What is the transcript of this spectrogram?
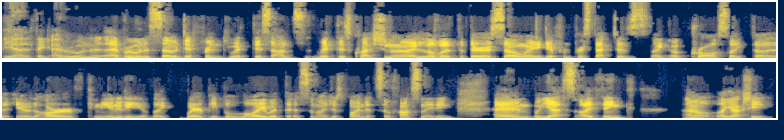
yeah, I think everyone everyone is so different with this answer with this question, and I love it that there are so many different perspectives like across like the you know the horror community of like where people lie with this, and I just find it so fascinating. Um, but yes, I think, and I, like actually,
